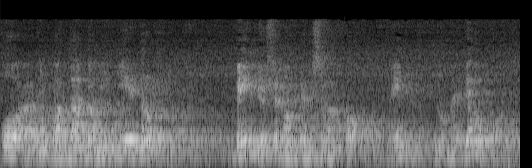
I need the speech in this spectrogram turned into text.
ora riguardandomi indietro, meglio se non me ne sono accorto, meglio, non me ne devo accorgere,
